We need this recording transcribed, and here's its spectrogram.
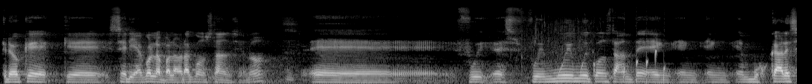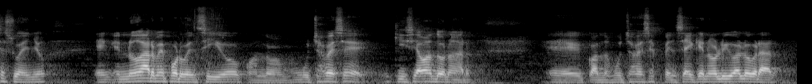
creo que, que sería con la palabra constancia, ¿no? Eh, fui, es- fui muy, muy constante en, en- en- en buscar ese sueño, en, en no darme por vencido cuando muchas veces quise abandonar, eh, cuando muchas veces pensé que no lo iba a lograr,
